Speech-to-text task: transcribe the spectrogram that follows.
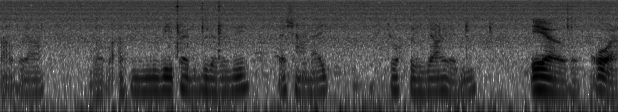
bah, voilà. N'oubliez pas de vous abonner lâcher un like c'est toujours plaisir les amis. Et euh, voilà.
